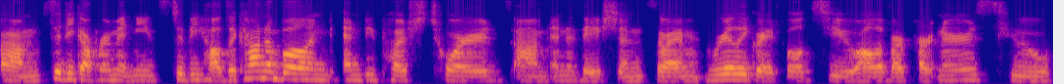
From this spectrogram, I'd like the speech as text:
um, city government needs to be held accountable and, and be pushed towards um, innovation. So I'm really grateful to all of our partners who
